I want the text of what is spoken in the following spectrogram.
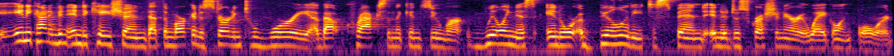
any kind of an indication that the market is starting to worry about cracks in the consumer willingness and or ability to spend in a discretionary way going forward?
